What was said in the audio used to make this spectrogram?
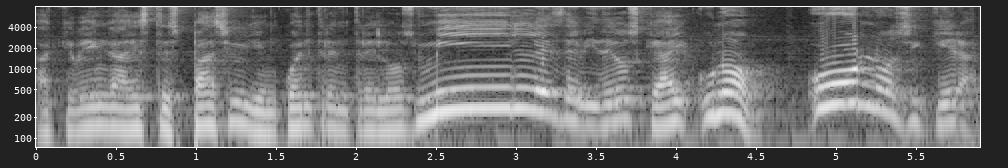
a que venga a este espacio y encuentre entre los miles de videos que hay, uno, uno siquiera,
